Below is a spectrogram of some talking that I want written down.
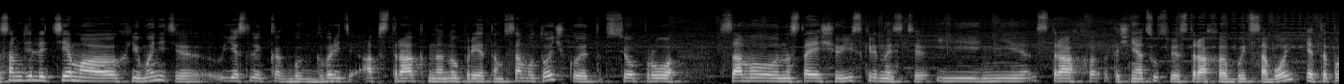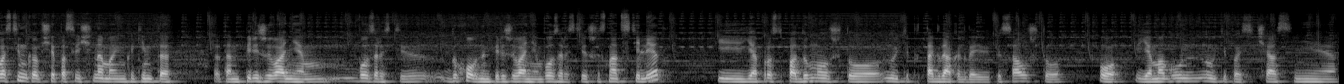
На самом деле тема humanity, если как бы говорить абстрактно, но при этом в самую точку, это все про самую настоящую искренность и не страх, точнее отсутствие страха быть собой. Эта пластинка вообще посвящена моим каким-то там переживаниям в возрасте, духовным переживаниям в возрасте 16 лет. И я просто подумал, что, ну, типа, тогда, когда я ее писал, что, о, я могу, ну, типа, сейчас не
